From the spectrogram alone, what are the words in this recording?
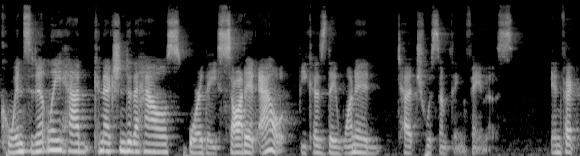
coincidentally had connection to the house or they sought it out because they wanted touch with something famous. In fact,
